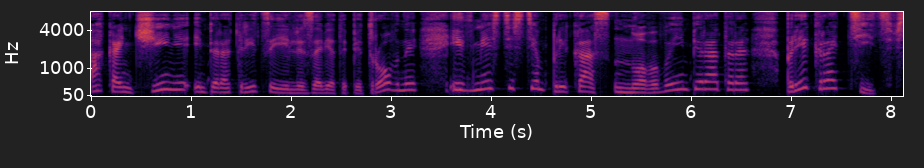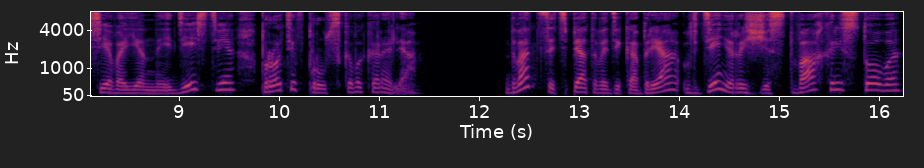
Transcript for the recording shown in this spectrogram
о кончине императрицы Елизаветы Петровны и вместе с тем приказ нового императора прекратить все военные действия против прусского короля. 25 декабря, в день Рождества Христова,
